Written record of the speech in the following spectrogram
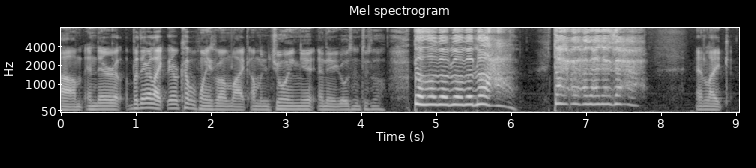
Um, and there, but there are like there are a couple points where I'm like I'm enjoying it, and then it goes into the blah blah blah blah blah blah, and like, uh,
